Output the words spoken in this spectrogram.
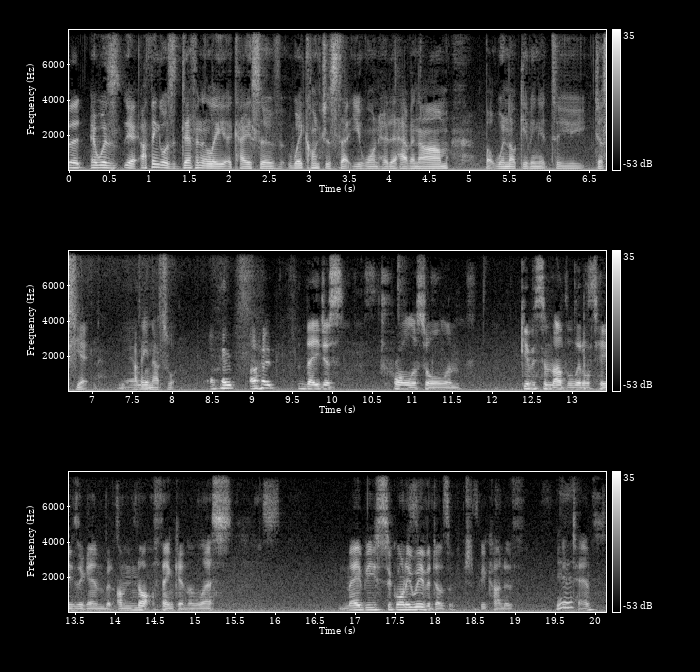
But It was, yeah. I think it was definitely a case of we're conscious that you want her to have an arm, but we're not giving it to you just yet. yeah, I think that's what. I hope I hope they just troll us all and give us another little tease again. But I'm not thinking unless maybe Sigourney Weaver does it, which would be kind of Yeah. intense.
